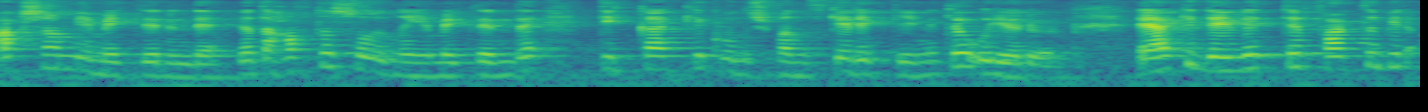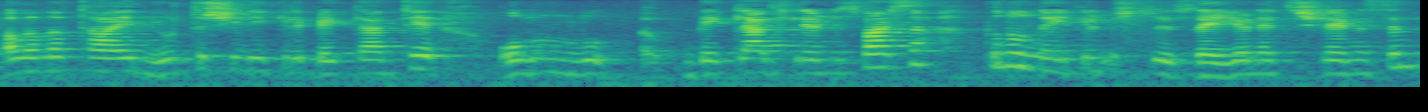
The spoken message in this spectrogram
Akşam yemeklerinde ya da hafta sonu yemeklerinde dikkatli konuşmanız gerektiğini de uyarıyorum. Eğer ki devlette farklı bir alana tayin, yurt dışı ile ilgili beklenti, olumlu beklentileriniz varsa bununla ilgili üst düzey yöneticilerinizin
